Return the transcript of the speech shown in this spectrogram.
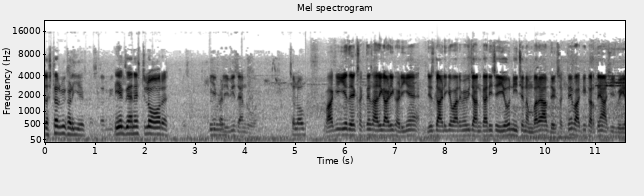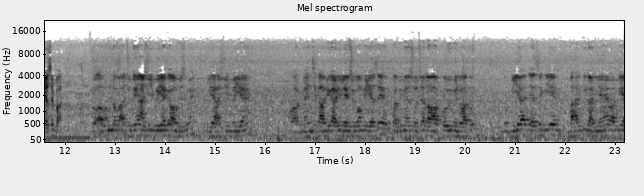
डस्टर भी खड़ी है। एक जैन स्टिलो और है। ये खड़ी हुई जैन रोवर चलो बाकी ये देख सकते हैं सारी गाड़ी खड़ी है। जिस गाड़ी के बारे में भी जानकारी चाहिए हो नीचे नंबर है आप देख सकते हैं। बाकी करते हैं आशीष भैया से बात। तो अब हम लोग आ चुके हैं आशीष भैया के ऑफ़िस में। ये आशीष भैया हैं। और मैं इनसे काफ़ी गाड़ी ले चुका हूँ भैया से। अभी मैंने सोचा ला आपको भी मिलवा दूँ। तो भैया जैसे कि ये बाहर की गाड़ियाँ हैं बाकी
